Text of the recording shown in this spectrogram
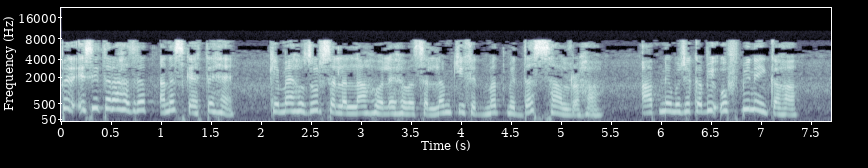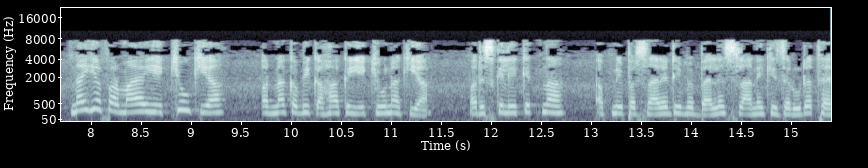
پھر اسی طرح حضرت انس کہتے ہیں کہ میں حضور صلی اللہ علیہ وسلم کی خدمت میں دس سال رہا۔ آپ نے مجھے کبھی اف بھی نہیں کہا، نہ یہ فرمایا یہ کیوں کیا، اور نہ کبھی کہا کہ یہ کیوں نہ کیا، اور اس کے لیے کتنا اپنی پرسنالٹی میں بیلنس لانے کی ضرورت ہے،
